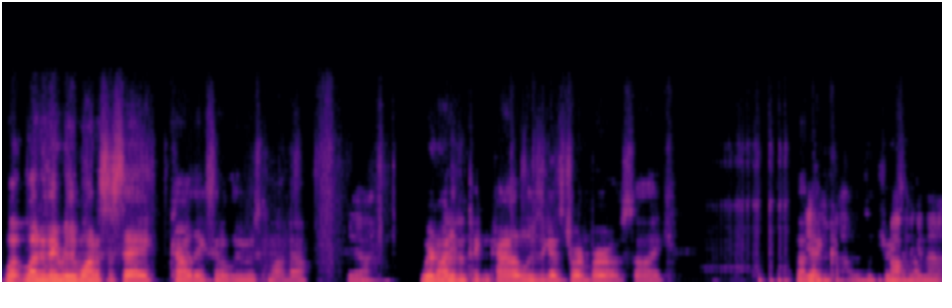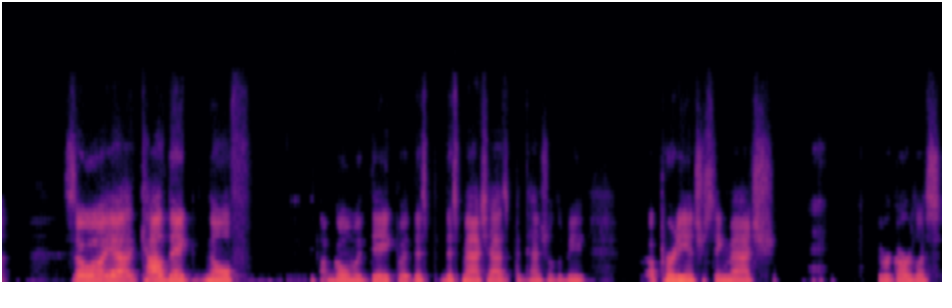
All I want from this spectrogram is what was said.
what what do they really want us to say? Kyle Dake's gonna lose? Come on now. Yeah. We're not even picking Kyle to lose against Jordan Burroughs. So like, not Yeah. picking Kyle to not picking that. So uh, yeah, Kyle Dake, Nolf. I'm going with Dake, but this this match has potential to be a pretty interesting match, regardless.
